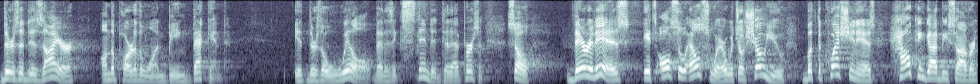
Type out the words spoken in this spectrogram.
There's a desire on the part of the one being beckoned. It, there's a will that is extended to that person. So there it is. It's also elsewhere, which I'll show you. But the question is, how can God be sovereign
